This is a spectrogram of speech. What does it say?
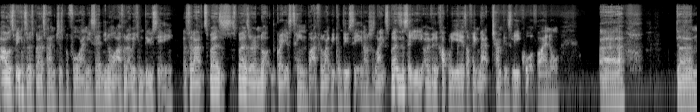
I was speaking to a Spurs fan just before, and he said, "You know what? I feel like we can do City. I feel like Spurs Spurs are not the greatest team, but I feel like we can do City." And I was just like, Spurs and City over the couple of years. I think that Champions League quarterfinal, uh, the um,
